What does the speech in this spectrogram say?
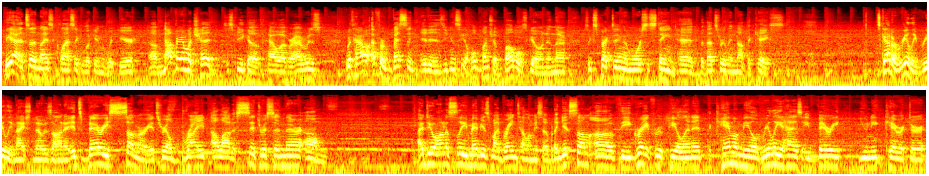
but yeah, it's a nice classic looking wit beer. Um, not very much head to speak of, however. I was, with how effervescent it is, you can see a whole bunch of bubbles going in there. I was expecting a more sustained head, but that's really not the case. It's got a really, really nice nose on it. It's very summery. It's real bright, a lot of citrus in there. Um, I do honestly, maybe it's my brain telling me so, but I get some of the grapefruit peel in it. The chamomile really has a very unique character.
